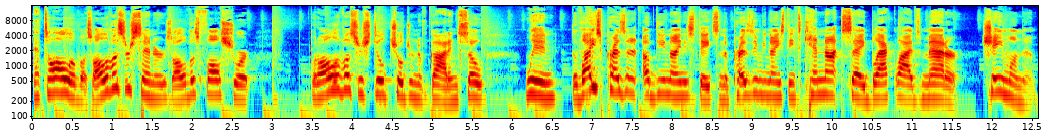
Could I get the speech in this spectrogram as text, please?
That's all of us. All of us are sinners. All of us fall short. But all of us are still children of God. And so when the vice president of the United States and the president of the United States cannot say Black Lives Matter, shame on them.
